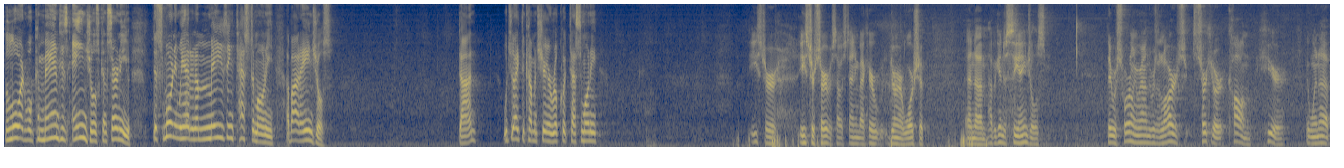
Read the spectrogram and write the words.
the Lord, will command his angels concerning you. This morning we had an amazing testimony about angels. Don, would you like to come and share a real quick testimony? Easter Easter service, I was standing back here during our worship, and um, I began to see angels they were swirling around. There was a large circular column here that went up,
